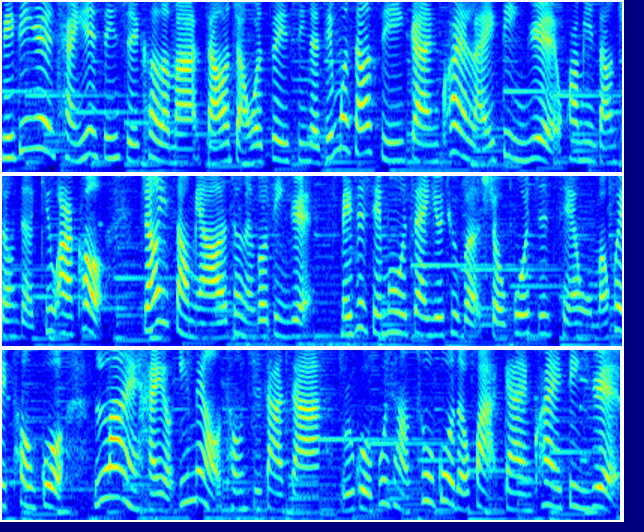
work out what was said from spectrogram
你订阅产业新时刻了吗？想要掌握最新的节目消息，赶快来订阅画面当中的 QR code，只要一扫描就能够订阅。每次节目在 YouTube 首播之前，我们会透过 Line 还有 Email 通知大家。如果不想错过的话，赶快订阅。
